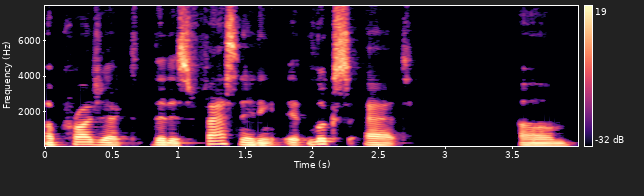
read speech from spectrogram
a project that is fascinating. It looks at um,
